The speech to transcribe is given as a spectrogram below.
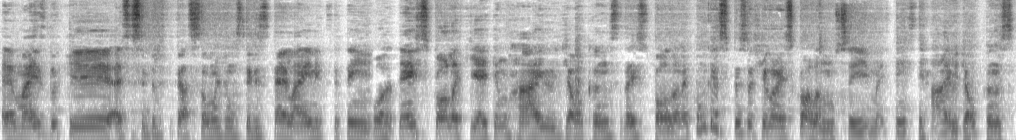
é mais do que essa simplificação de um City Skyline que você tem. Porra, tem a escola aqui, aí tem um raio de alcance da escola, né? Como que essas pessoas chegam na escola? Não sei, mas tem esse raio de alcance.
